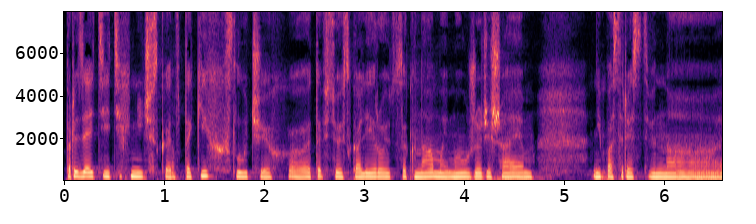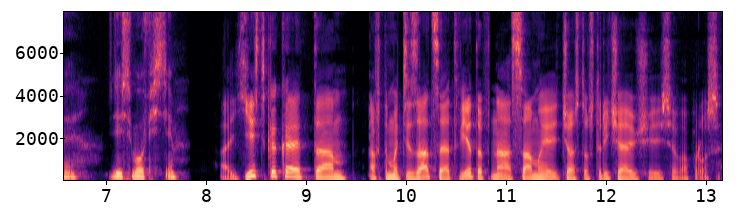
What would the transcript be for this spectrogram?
произойти техническая. В таких случаях э, это все эскалируется к нам, и мы уже решаем непосредственно здесь в офисе. А есть какая-то автоматизация ответов на самые часто встречающиеся вопросы?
